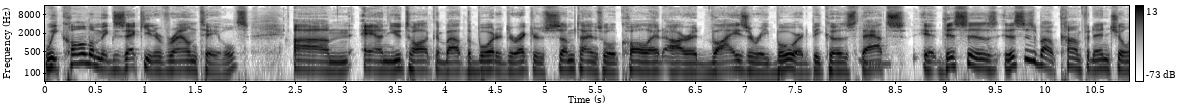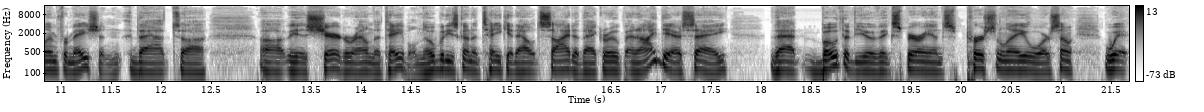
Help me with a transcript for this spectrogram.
We call them executive roundtables, um, and you talk about the board of directors. Sometimes we'll call it our advisory board because that's it, this is this is about confidential information that. Uh, uh, is shared around the table. Nobody's going to take it outside of that group. And I dare say that both of you have experienced personally or some where,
